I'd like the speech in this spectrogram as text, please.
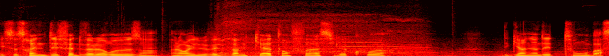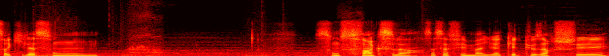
Et ce sera une défaite valeureuse. Alors il est level 24 en face, il a quoi? Des gardiens des tombes. Ah c'est vrai qu'il a son... Son sphinx là, ça ça fait mal. Il a quelques archers.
